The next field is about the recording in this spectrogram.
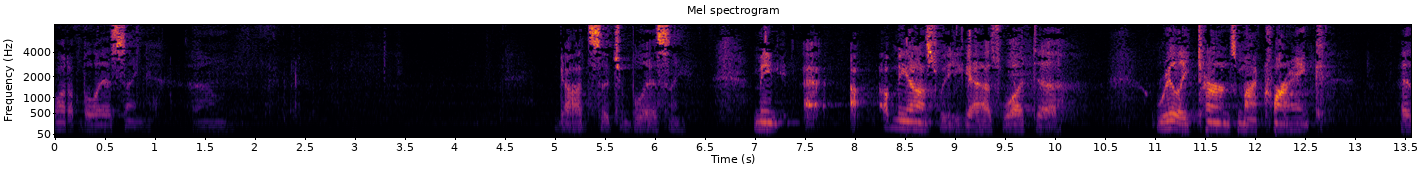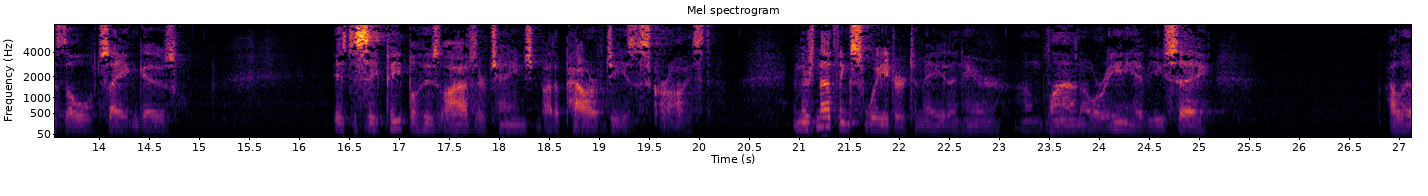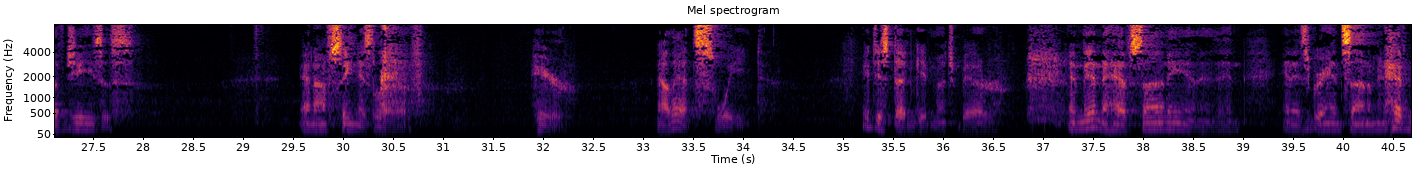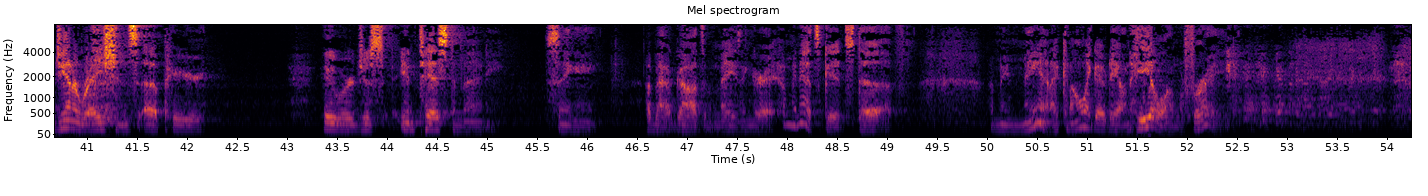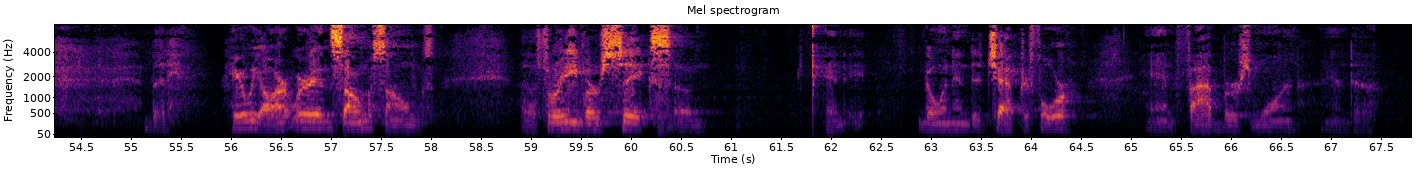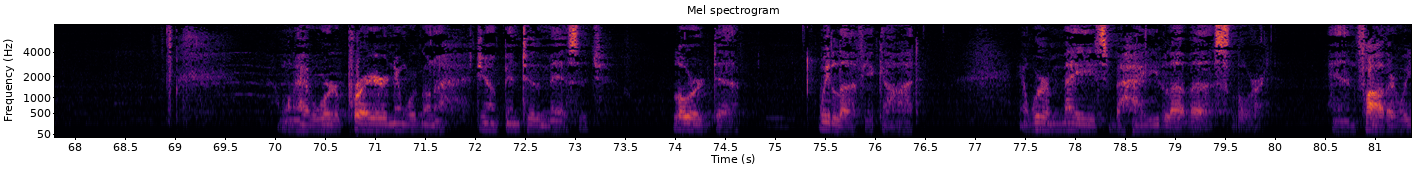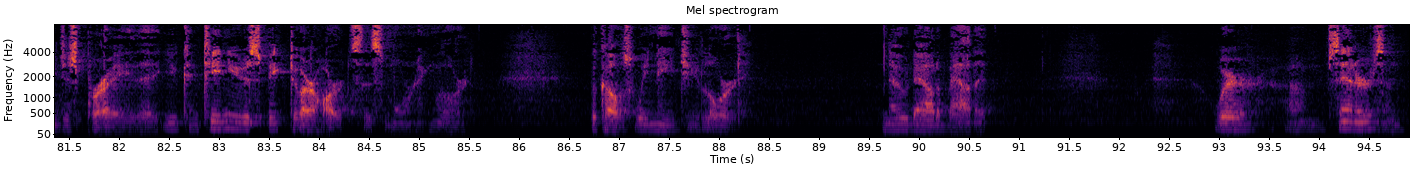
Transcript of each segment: What a blessing. Um, God's such a blessing. I mean, I, I, will be honest with you guys. What uh, really turns my crank, as the old saying goes, is to see people whose lives are changed by the power of Jesus Christ. And there's nothing sweeter to me than hear um, Lionel or any of you say, I love Jesus. And I've seen His love here. Now that's sweet. It just doesn't get much better. And then to have Sonny and, and, and his grandson, I mean, have generations up here who were just in testimony singing about God's amazing grace. I mean, that's good stuff. I mean, man, I can only go downhill, I'm afraid. But here we are. We're in Song of Songs, uh, 3 verse 6, um, and going into chapter 4 and 5 verse 1. And uh, I want to have a word of prayer and then we're going to jump into the message. Lord, uh, we love you, God. And we're amazed by how you love us, Lord. And Father, we just pray that you continue to speak to our hearts this morning, Lord. Because we need you, Lord. No doubt about it. We're um, sinners and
